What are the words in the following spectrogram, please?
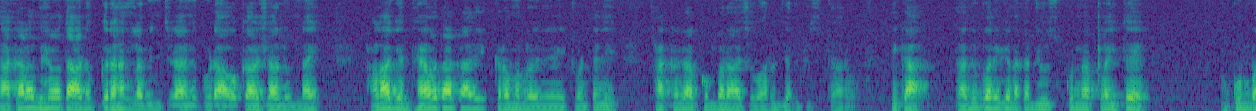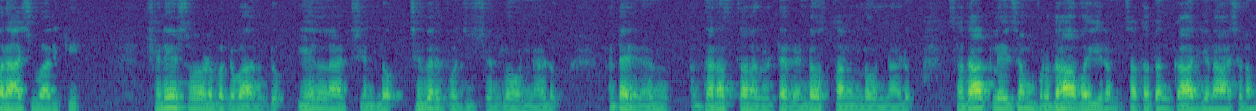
సకల దేవత అనుగ్రహం లభించడానికి కూడా అవకాశాలు ఉన్నాయి. అలాగే దేవతా కార్యక్రమంలో అనేటువంటిది చక్కగా కుంభరాశి వారు జరిపిస్తారు. ఇక తదుపరి కనుక చూసుకున్నట్లయితే కుంభరాశి వారికి శనేశ్వరుడు భగవానుడు ఏలనాక్షన్లో చివరి పొజిషన్లో ఉన్నాడు. అంటే ధనస్థానం అంటే రెండవ స్థానంలో ఉన్నాడు. సదాక్లేశం వృధా వైరం సతతం కార్యనాశనం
